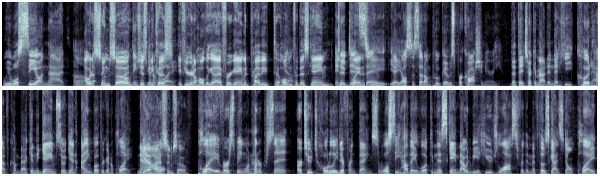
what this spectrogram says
We will see on that. Um, I would assume so. I think just because play. if you're going to hold the guy for a game, it'd probably be to hold yeah. him for this game. And he did say, game. yeah, he also said on Puka it was precautionary that they took him out and that he could have come back in the game. So again, I think both are going to play. Now, yeah, I'd assume so. Play versus being 100% are two totally different things. So we'll see how they look in this game. That would be a huge loss for them if those guys don't play.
